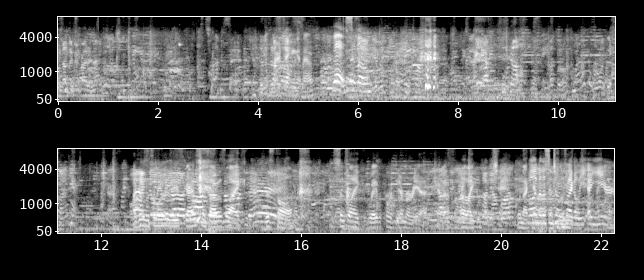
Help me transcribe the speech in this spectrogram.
Are you taking it now? Yes, hello. I've been listening to these guys since I was like this tall. Since like way before Dear Maria came out. Or like when that I've only been listening to him for like a, a year.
